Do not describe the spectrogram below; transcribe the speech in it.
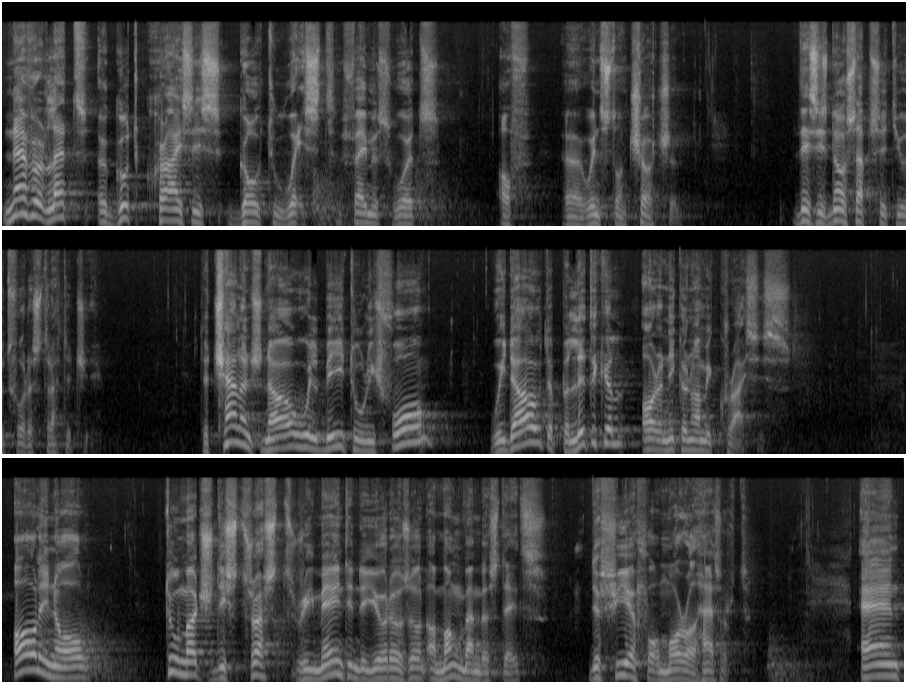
Never let a good crisis go to waste, famous words of uh, Winston Churchill. This is no substitute for a strategy. The challenge now will be to reform without a political or an economic crisis. All in all, too much distrust remained in the Eurozone among member states the fear for moral hazard, and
